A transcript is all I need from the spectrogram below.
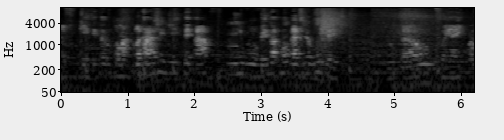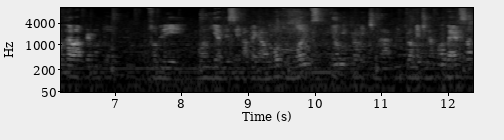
Eu fiquei tentando tomar coragem de tentar me envolver na conversa de algum jeito. Então, foi aí quando ela perguntou sobre onde ia descer para pegar um outro ônibus, eu me intrometi na, me intrometi na conversa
